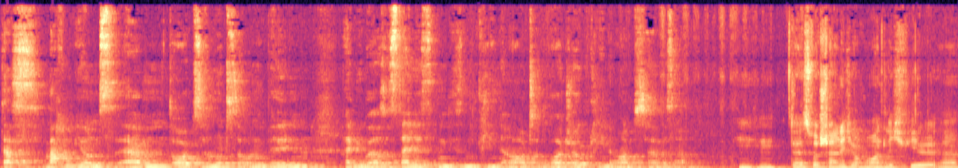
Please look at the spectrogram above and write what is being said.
das machen wir uns ähm, dort zunutze und bilden halt über so Stylisten diesen Clean-Out, Wardrobe Clean-Out-Service an. Mhm. Da ist wahrscheinlich auch ordentlich viel, äh,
